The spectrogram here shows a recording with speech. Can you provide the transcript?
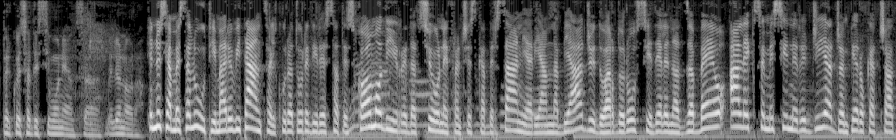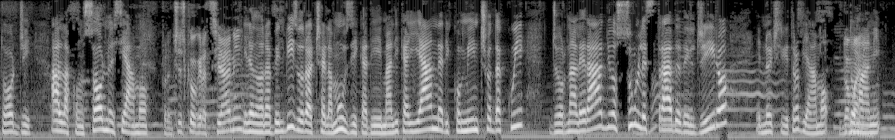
per questa testimonianza, Eleonora. E noi siamo ai saluti. Mario Vitanza, il curatore di Restate Scomodi, in redazione Francesca Bersani, Arianna Biagi, Edoardo Rossi ed Elena Zabeo, Alex Messina in regia, Giampiero Cacciato oggi alla console. Noi siamo Francesco Graziani, Eleonora Belviso, ora c'è la musica di Malika Ian, ricomincio da qui, giornale radio sulle strade del giro e noi ci ritroviamo domani. domani.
